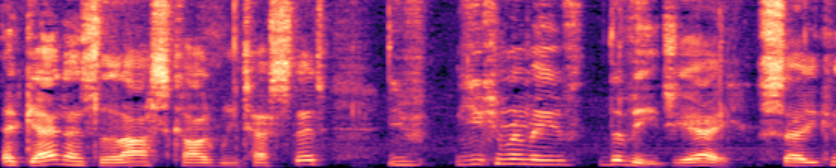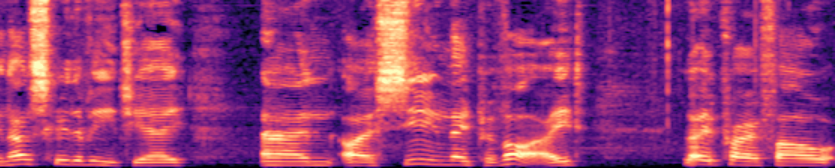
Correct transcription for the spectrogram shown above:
again as the last card we tested, you you can remove the VGA. So you can unscrew the VGA and I assume they provide low profile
